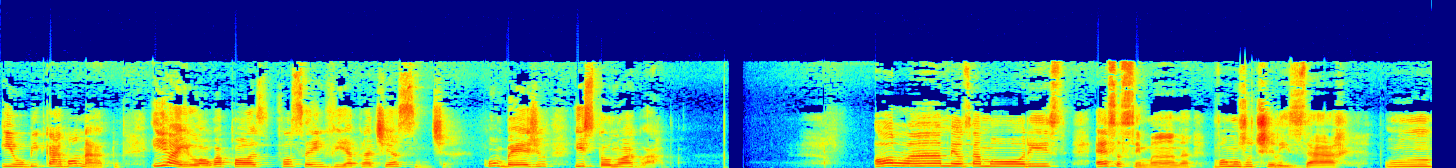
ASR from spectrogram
e o bicarbonato. E aí, logo após, você envia para tia Cíntia. Um beijo e estou no aguardo. Olá, meus amores! Essa semana vamos utilizar um,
